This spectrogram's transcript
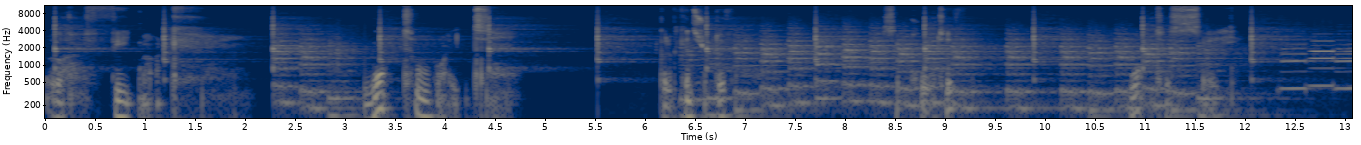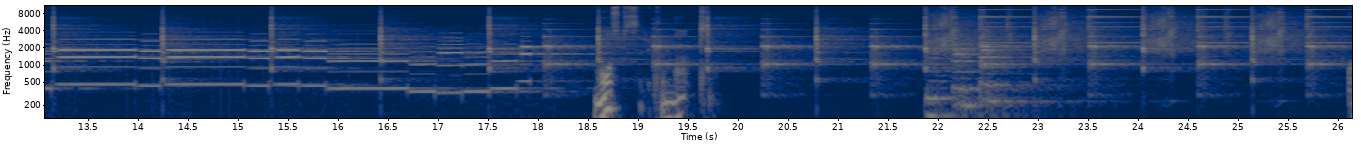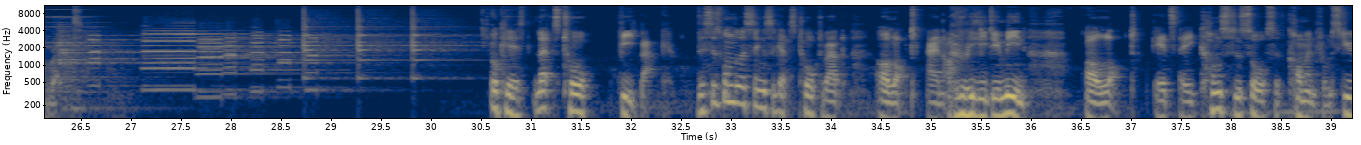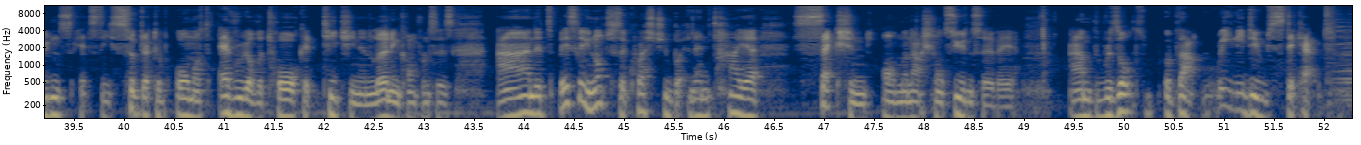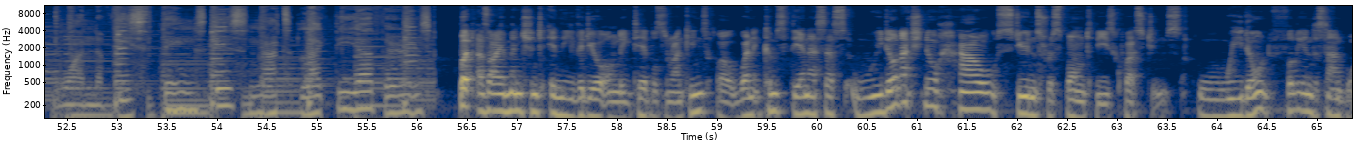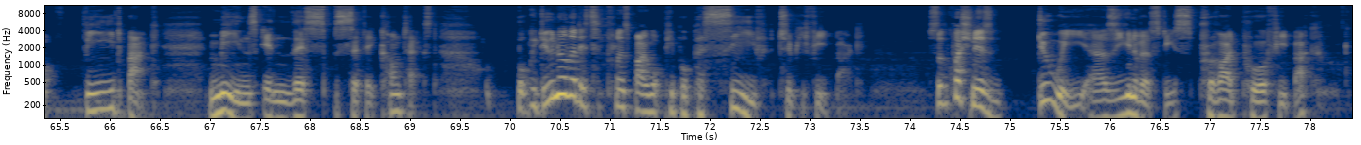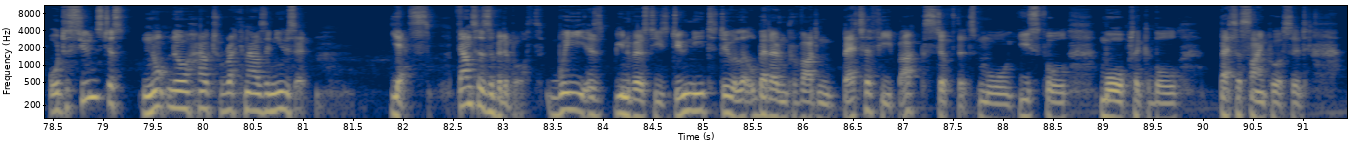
Ugh, feedback. What to write? Gotta be constructive, supportive. What to say? More specific than that. Okay, let's talk feedback. This is one of those things that gets talked about a lot, and I really do mean a lot. It's a constant source of comment from students. It's the subject of almost every other talk at teaching and learning conferences. And it's basically not just a question, but an entire section on the National Student Survey. And the results of that really do stick out. One of these things is not like the others. But as I mentioned in the video on league tables and rankings, uh, when it comes to the NSS, we don't actually know how students respond to these questions. We don't fully understand what feedback means in this specific context. But we do know that it's influenced by what people perceive to be feedback. So the question is do we, as universities, provide poor feedback, or do students just not know how to recognise and use it? Yes, the answer is a bit of both. We as universities do need to do a little better in providing better feedback, stuff that's more useful, more applicable, better signposted,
